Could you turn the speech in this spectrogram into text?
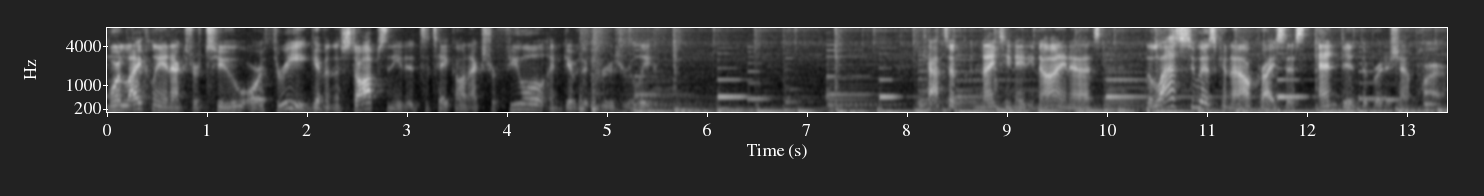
More likely an extra two or three given the stops needed to take on extra fuel and give the crews relief. Catsup 1989 adds, The last Suez Canal crisis ended the British Empire.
